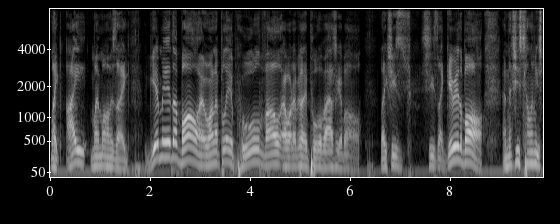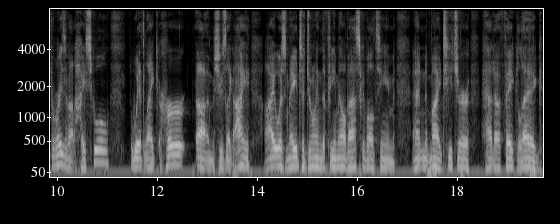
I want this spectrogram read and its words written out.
Like I, my mom is like, "Give me the ball. I want to play pool vol. I want to play pool basketball." Like she's she's like, give me the ball. And then she's telling me stories about high school with like her um, she's like I I was made to join the female basketball team and my teacher had a fake leg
